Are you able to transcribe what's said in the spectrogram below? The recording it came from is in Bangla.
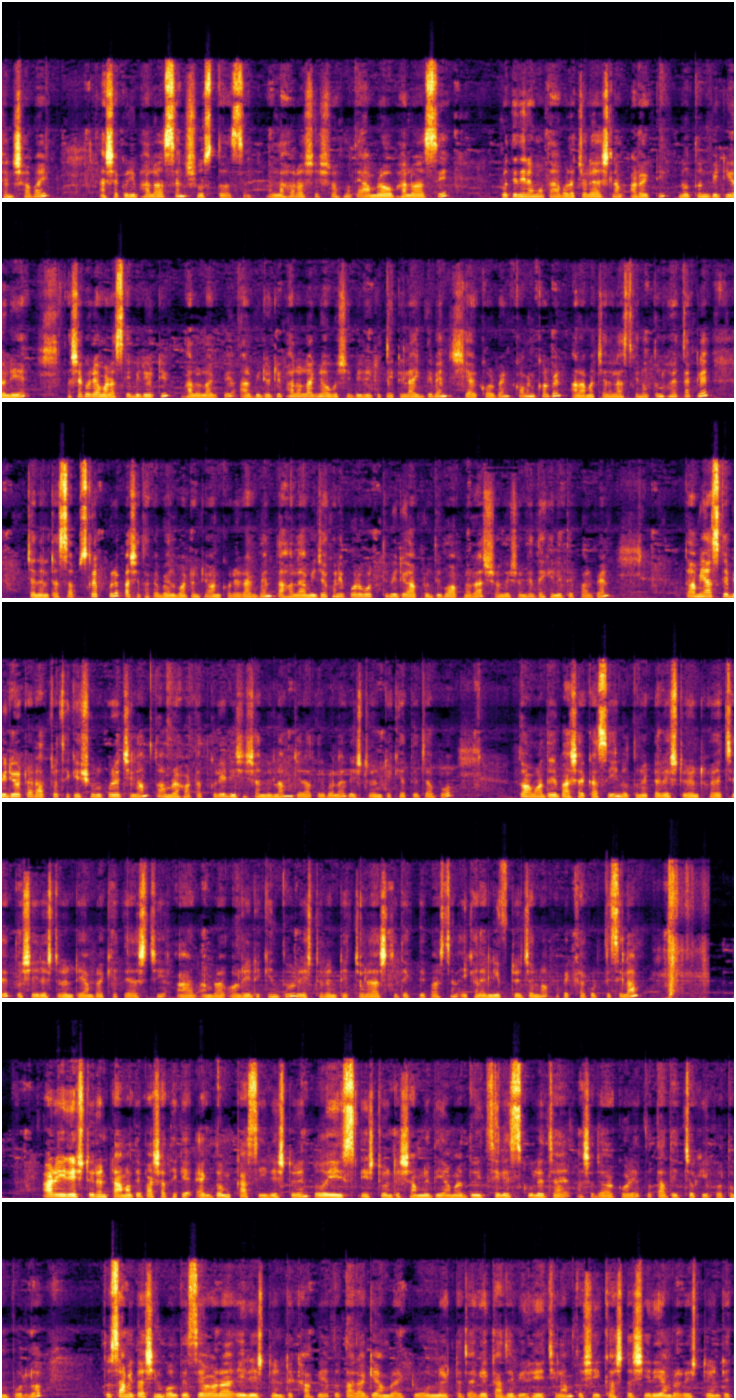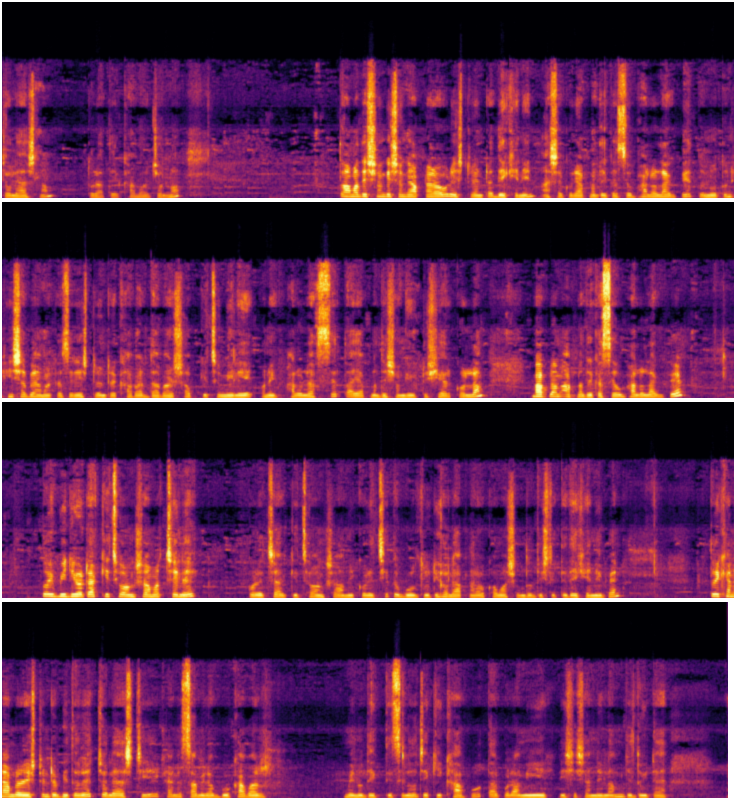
আছেন সবাই। আশা করি ভালো আছেন, সুস্থ আছেন। আল্লাহর অশেষ রহমতে আমরাও ভালো আছি। প্রতিদিনের মতো আবারও চলে আসলাম আরও একটি নতুন ভিডিও নিয়ে। আশা করি আমার আজকে ভিডিওটি ভালো লাগবে। আর ভিডিওটি ভালো লাগলে অবশ্যই ভিডিওটিতে একটি লাইক দিবেন, শেয়ার করবেন কমেন্ট করবেন। আর আমার চ্যানেল আজকে নতুন হয়ে থাকলে চ্যানেলটা সাবস্ক্রাইব করে পাশে থাকা বেল বাটনটি অন করে রাখবেন। তাহলে আমি যখনই পরবর্তী ভিডিও আপলোড দিব, আপনারা সঙ্গে সঙ্গে দেখে নিতে পারবেন। তো আমি আজকে ভিডিওটা রাত্র থেকে শুরু করেছিলাম। তো আমরা হঠাৎ করে ডিসিশন নিলাম যে রাতের বেলা রেস্টুরেন্টে খেতে যাব। তো আমাদের বাসার কাছেই নতুন একটা রেস্টুরেন্ট হয়েছে। তো সেই রেস্টুরেন্টে আমরা খেতে আসছি। আর আমরা অলরেডি কিন্তু রেস্টুরেন্টে চলে আসছি, দেখতে পাচ্ছেন এখানে লিফটের জন্য অপেক্ষা করতেছিলাম। আর এই রেস্টুরেন্টটা আমাদের বাসা থেকে একদম কাছেই রেস্টুরেন্ট তো এই রেস্টুরেন্টের সামনে দিয়ে আমার দুই ছেলে স্কুলে যায়, আসা যাওয়া করে। তো তাদের চোখেই প্রথম পড়ল। তো সামিত আসিন বলতেছে, ওরা এই রেস্টুরেন্টে খাবে। তো তার আগে আমরা একটু অন্য একটা জায়গায় কাজে বের হয়েছিলাম। তো সেই কাজটা সেরেই আমরা রেস্টুরেন্টে চলে আসলাম তো রাতের খাবার জন্য। তো আমাদের সঙ্গে সঙ্গে আপনারাও রেস্টুরেন্টটা দেখে নিন। আশা করি আপনাদের কাছেও ভালো লাগবে। তো নতুন হিসাবে আমার কাছে রেস্টুরেন্টের খাবার দাবার সব কিছু মিলে অনেক ভালো লাগছে, তাই আপনাদের সঙ্গে একটু শেয়ার করলাম। ভাবলাম আপনাদের কাছেও ভালো লাগবে। তো এই ভিডিওটা কিছু অংশ আমার ছেলে করেছে আর কিছু অংশ আমি করেছি। তো ভুল ত্রুটি হলে আপনারাও ক্ষমা সুন্দর দৃষ্টিতে দেখে নেবেন। তো এখানে আমরা রেস্টুরেন্টের ভিতরে চলে আসছি। এখানে সামির আব্বু খাবার মেনু দেখতেছিল যে কি খাব। তারপর আমি ডিসিশন নিলাম যে দুইটা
